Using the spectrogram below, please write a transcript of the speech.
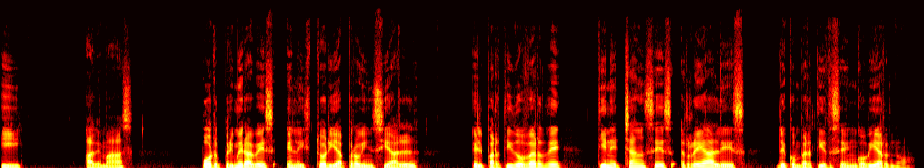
y, además, por primera vez en la historia provincial, el Partido Verde tiene chances reales de convertirse en gobierno.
